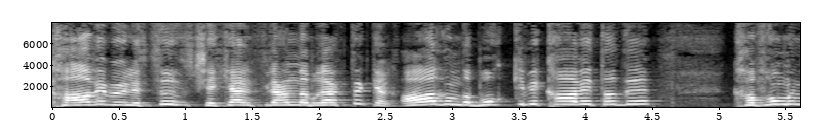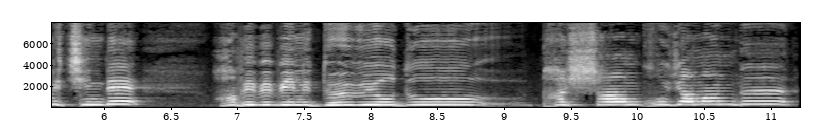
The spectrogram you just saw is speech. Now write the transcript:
Kahve böyle sırf şeker filan da bıraktık ya. Ağzımda bok gibi kahve tadı. Kafamın içinde Habibi beni dövüyordu. Paşam kocamandı.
